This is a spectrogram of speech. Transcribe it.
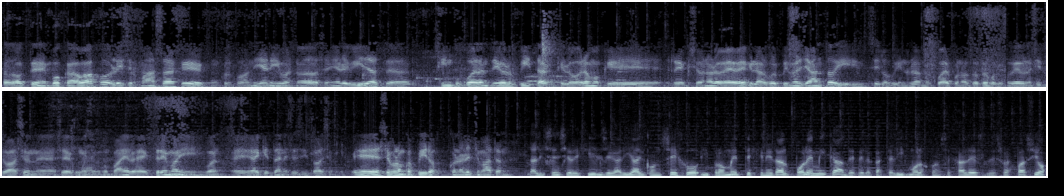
Lo adopté en boca abajo, le hice el masaje como correspondían y bueno, señal de vida hasta cinco cuadras antes de llegar al hospital, que logramos que reaccionó la bebé, que largó el primer llanto y se lo vino dando el cuerpo nosotros porque es una situación, eh, como dice mi compañero, es extrema y bueno, eh, hay que estar en esa situación. Eh, se con la leche materna. La licencia de Gil llegaría al Consejo y promete generar polémica. Desde el castelismo, los concejales de su espacio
